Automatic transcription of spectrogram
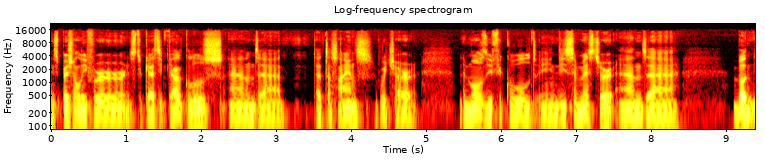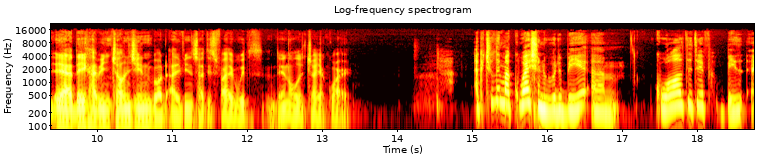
especially for stochastic calculus and uh, data science, which are the most difficult in this semester. And uh, but yeah, they have been challenging, but I've been satisfied with the knowledge I acquired. Actually, my question would be um, qualitative uh,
